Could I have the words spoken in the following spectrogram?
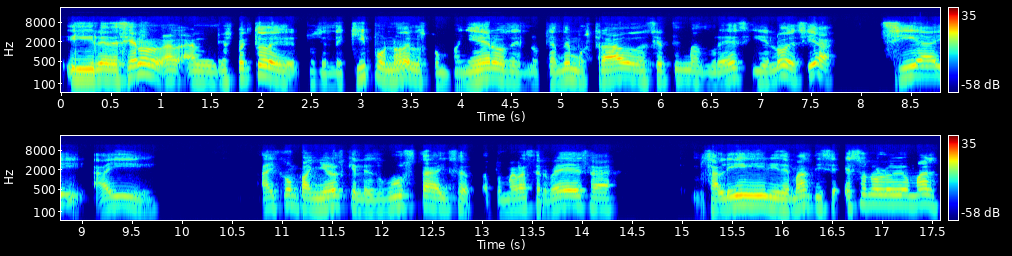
y le decían al, respecto de, pues, del equipo, ¿no? De los compañeros, de lo que han demostrado, de cierta inmadurez, y él lo decía, sí hay, hay, hay compañeros que les gusta irse a, tomar la cerveza, salir y demás, dice, eso no lo veo mal,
